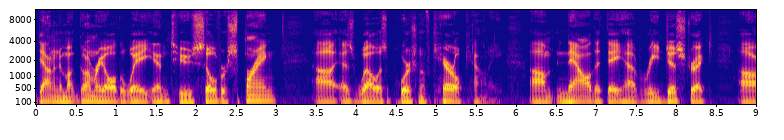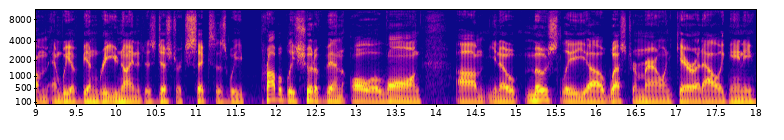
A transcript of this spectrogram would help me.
down into Montgomery all the way into Silver Spring, uh, as well as a portion of Carroll County. Um, now that they have redistricted um, and we have been reunited as District 6 as we probably should have been all along, um, you know, mostly uh, Western Maryland, Garrett, Allegany,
